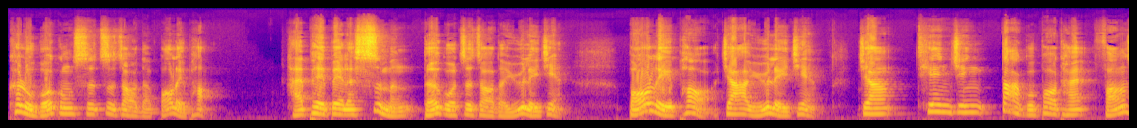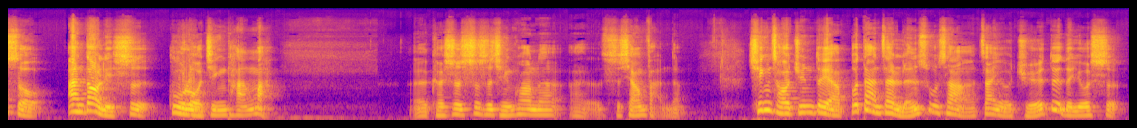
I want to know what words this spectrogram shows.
克虏伯公司制造的堡垒炮，还配备了四门德国制造的鱼雷舰。堡垒炮加鱼雷舰，将天津大鼓炮台防守，按道理是固若金汤嘛。呃，可是事实情况呢，呃，是相反的。清朝军队啊，不但在人数上占有绝对的优势，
